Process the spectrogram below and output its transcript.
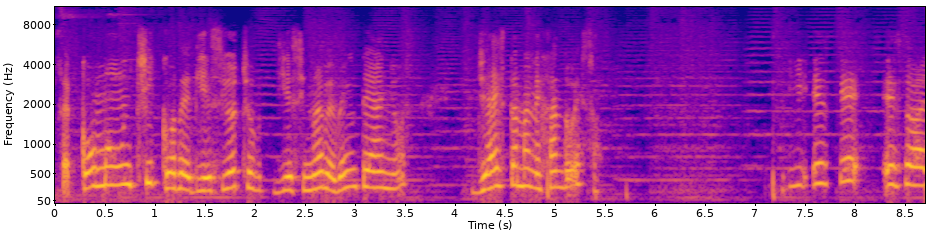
O sea, como un chico de 18, 19, 20 años ya está manejando eso. Y es que eso a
